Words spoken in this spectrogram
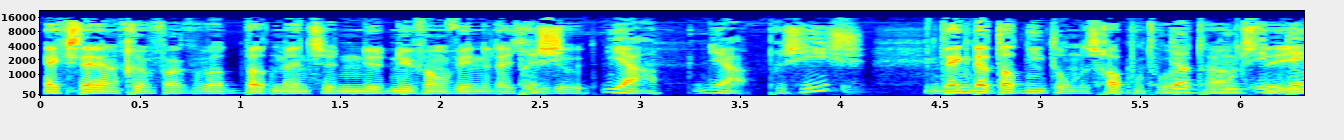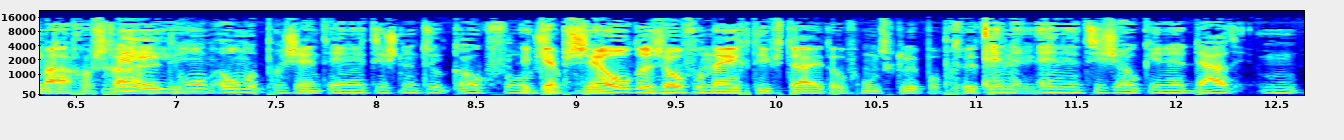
Externe gunfactor, wat, wat mensen er nu van vinden dat je het doet. ja, ja, precies. Ik denk dat dat niet onderschat moet worden dat trouwens, moet, ik de denk, imago-schade. Nee, die- hon- 100%. En het is natuurlijk ook voor Ik heb zelden zoveel negativiteit over ons club op Twitter En, gezien. en het is ook inderdaad, mm,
